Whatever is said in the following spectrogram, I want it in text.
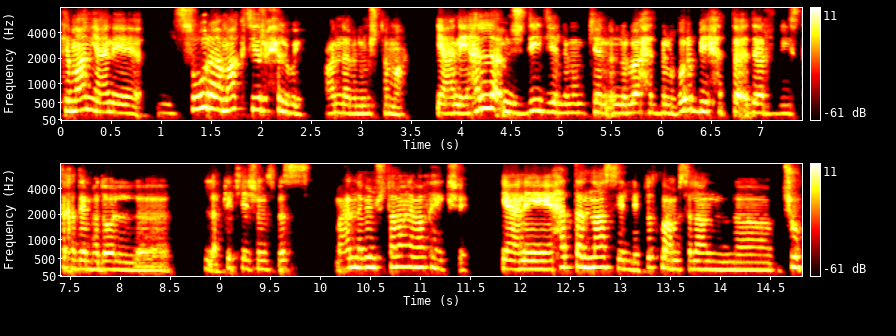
كمان يعني الصورة ما كتير حلوة عنا بالمجتمع. يعني هلأ من جديد يلي ممكن إنه الواحد بالغربة حتى قدر يستخدم هدول الابلكيشنز بس معنا بمجتمعنا ما في هيك شيء يعني حتى الناس يلي بتطلع مثلا آه، بتشوف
